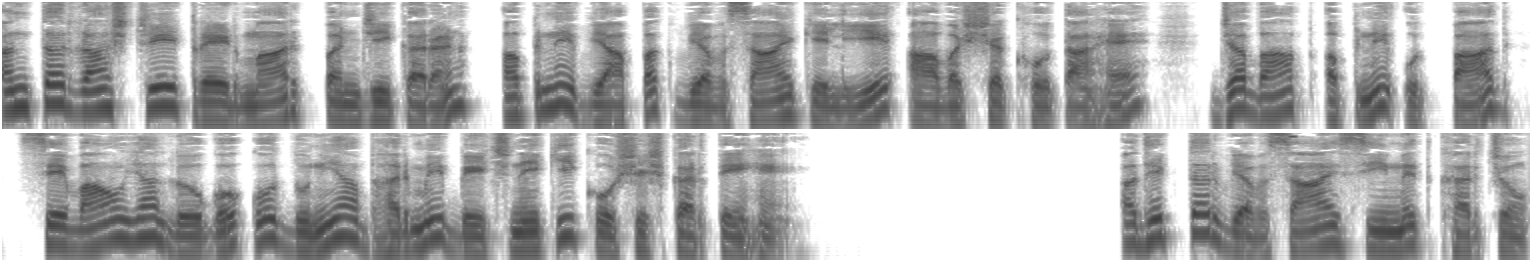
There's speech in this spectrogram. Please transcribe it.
अंतर्राष्ट्रीय ट्रेडमार्क पंजीकरण अपने व्यापक व्यवसाय के लिए आवश्यक होता है। जब आप अपने उत्पाद सेवाओं या लोगों को दुनिया भर में बेचने की कोशिश करते हैं। अधिकतर व्यवसाय सीमित खर्चों,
